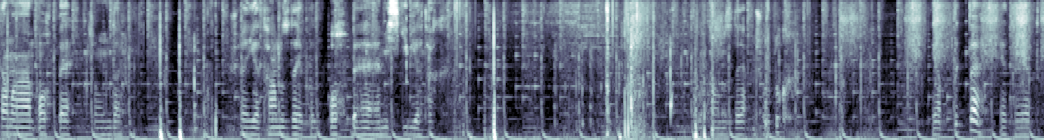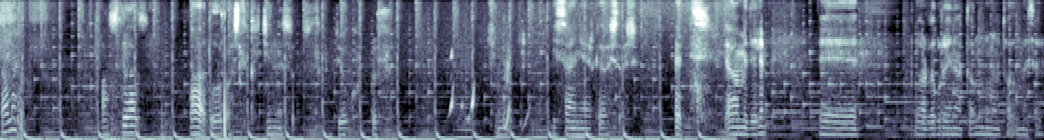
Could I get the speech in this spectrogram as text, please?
Tamam. Oh be. Sonunda. Şöyle yatağımızı da yapalım. Oh be. Mis gibi yatak. Olduk. Yaptık da yatağı yaptık ama Aslı biraz Aa doğru aslık için de sı- sıkıntı yok. Dur. Şimdi bir saniye arkadaşlar. Evet devam edelim. Ee, bu arada buraya ne atalım bunu atalım mesela.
